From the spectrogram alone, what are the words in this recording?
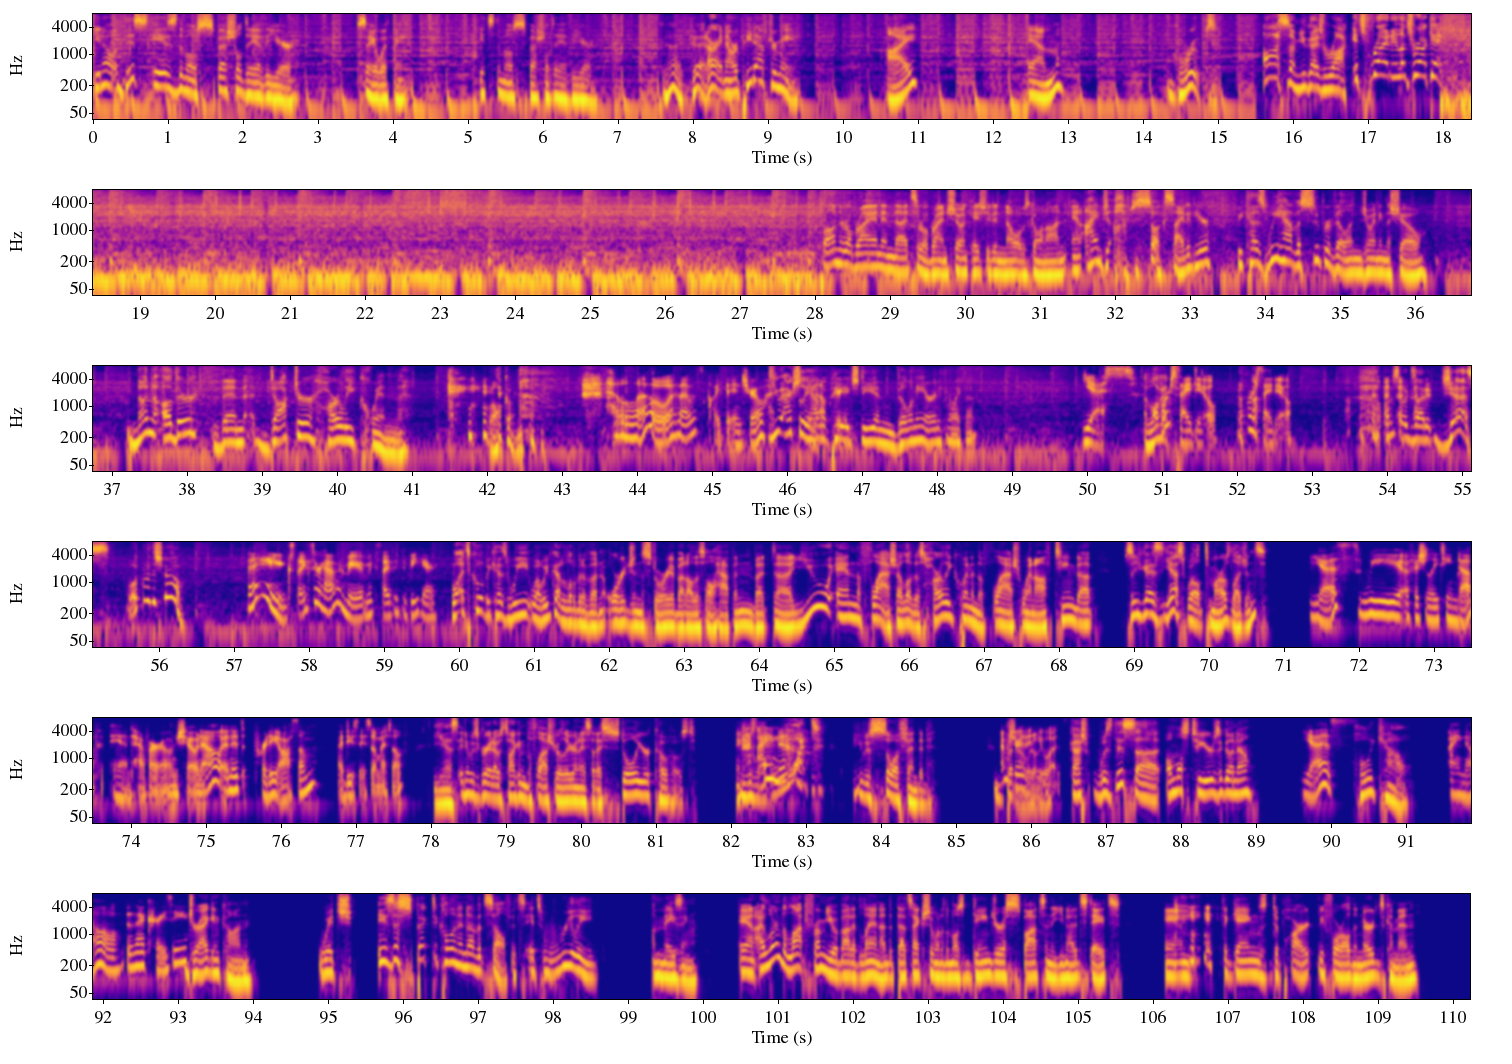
You know, this is the most special day of the year. Say it with me. It's the most special day of the year. Good, good. All right, now repeat after me. I am Groot. Awesome, you guys rock. It's Friday, let's rock it. Well, I'm the Real Brian, and uh, it's the Real Brian Show. In case you didn't know what was going on, and I'm just, I'm just so excited here because we have a supervillain joining the show. None other than Dr. Harley Quinn. Welcome. Hello. That was quite the intro. Do you actually have a. PhD in villainy or anything like that? Yes. I love Of course it. I do. Of course I do. I'm so excited. Jess, welcome to the show. Thanks. Thanks for having me. I'm excited to be here. Well, it's cool because we well we've got a little bit of an origin story about how this all happened, but uh, you and the Flash, I love this. Harley Quinn and the Flash went off, teamed up. So you guys, yes, well, tomorrow's Legends. Yes, we officially teamed up and have our own show now, and it's pretty awesome. I do say so myself. Yes, and it was great. I was talking to the Flash earlier, and I said I stole your co-host, and he was like. "What?" He was so offended. I'm But sure not that he was. Gosh, was this uh, almost two years ago now? Yes, Holy cow! I know. Isn't that crazy? Dragon Con, which is a spectacle in and of itself. It's it's really amazing. And I learned a lot from you about Atlanta that that's actually one of the most dangerous spots in the United States. And the gangs depart before all the nerds come in.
